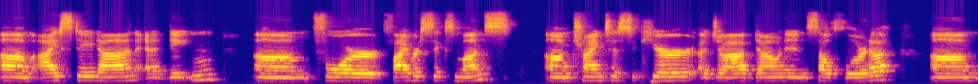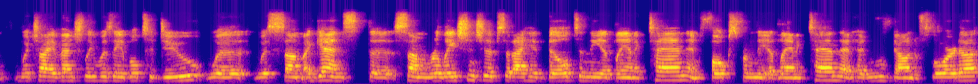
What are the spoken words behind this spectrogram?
um, i stayed on at dayton um, for five or six months um, trying to secure a job down in south florida um, which I eventually was able to do with, with some, again, the, some relationships that I had built in the Atlantic 10 and folks from the Atlantic 10 that had moved down to Florida.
